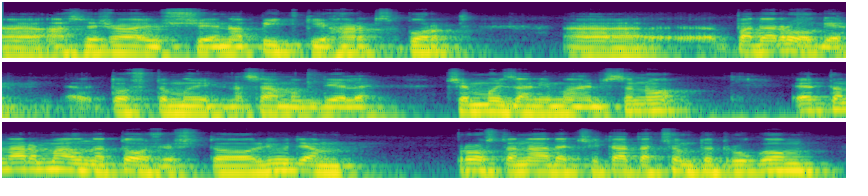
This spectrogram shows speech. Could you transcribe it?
освежающие напитки, хардспорт э, по дороге, э, то, что мы на самом деле, чем мы занимаемся. Но это нормально тоже, что людям просто надо читать о чем-то другом,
